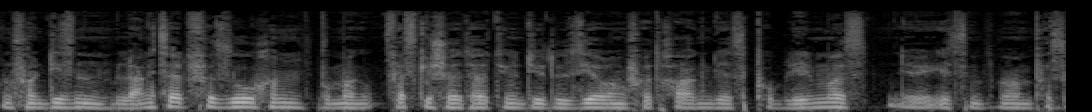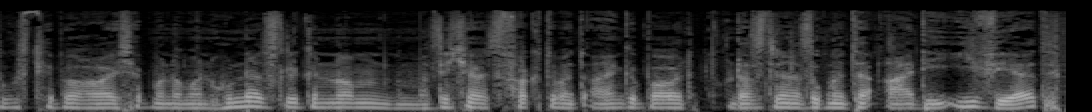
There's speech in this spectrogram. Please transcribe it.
Und von diesen Langzeitversuchen, wo man festgestellt hat, die und die Dosierung vertragen die jetzt problemlos, jetzt im Versuchstierbereich hat man nochmal ein Hundertstel genommen, nochmal Sicherheitsfaktor mit eingebaut. Und das ist dann der sogenannte ADI-Wert.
